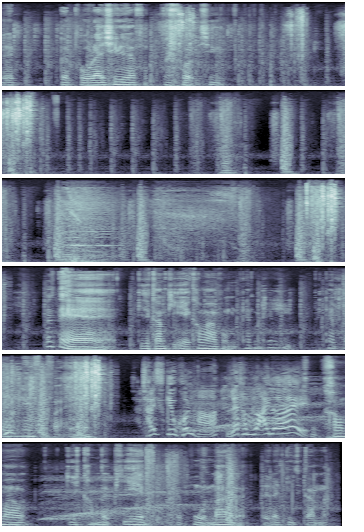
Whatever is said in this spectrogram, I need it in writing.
เปิดเปิดโผล่รายชื่อครับเปิดโผล่รายชื่ออะตั้งแต่กิจกรรมพี่เอกเข้ามาผมแทบไม่ได้แทบไม่ได้เล่นฟรีไฟเลยนะใช้สกิลค้นหาและทำลายเลย เข้ามากิจกรรมแบบพี่เอกแบบโหดมากอะแต่ละกิจกรรมอะแต่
